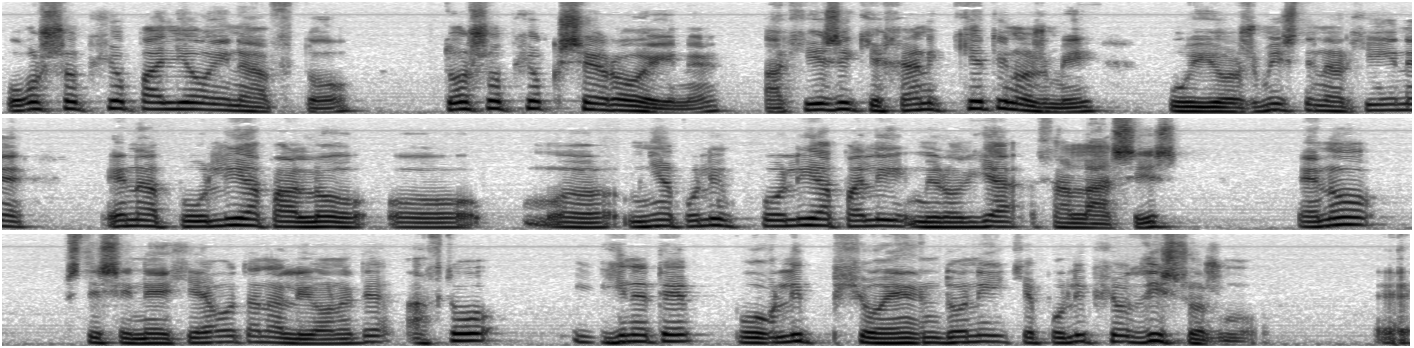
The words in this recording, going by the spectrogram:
Όσο πιο παλιό είναι αυτό, τόσο πιο ξερό είναι, αρχίζει και χάνει και την οσμή, που η οσμή στην αρχή είναι ένα πολύ απαλό, ο, ο, μια πολύ, πολύ απαλή μυρωδιά θαλάσσης, ενώ στη συνέχεια όταν αλλοιώνεται αυτό γίνεται πολύ πιο έντονη και πολύ πιο δύσοσμο. Ε,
